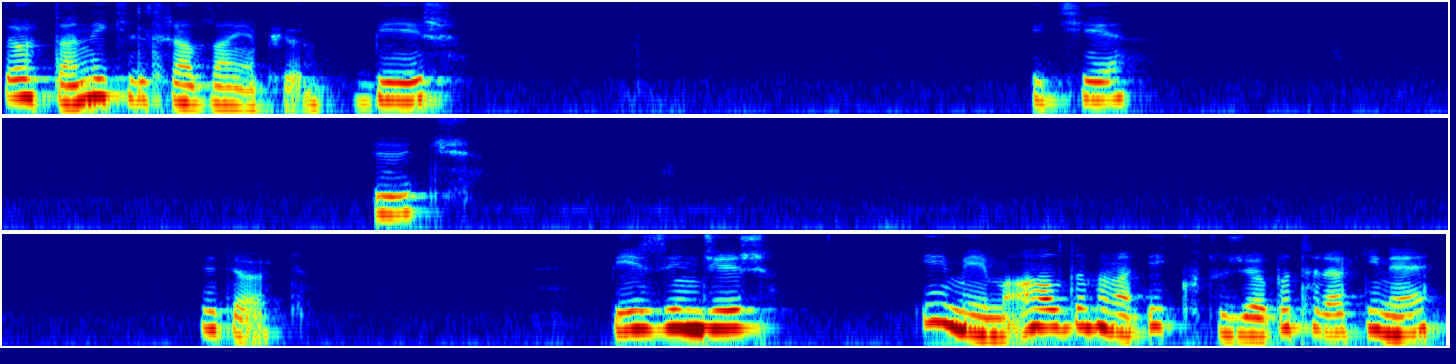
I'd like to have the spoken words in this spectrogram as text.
4 tane ikili trabzan yapıyorum. 1 2 3 ve 4 bir zincir. İlmeğimi aldım. Hemen ilk kutucuğa batarak yine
